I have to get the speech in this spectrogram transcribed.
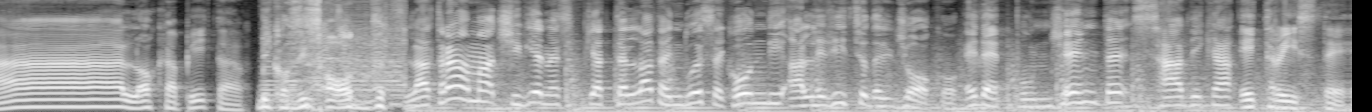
Ah, l'ho capita. Because it's odd. La trama ci viene spiattellata in due secondi all'inizio del gioco ed è pungente, sadica e triste.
